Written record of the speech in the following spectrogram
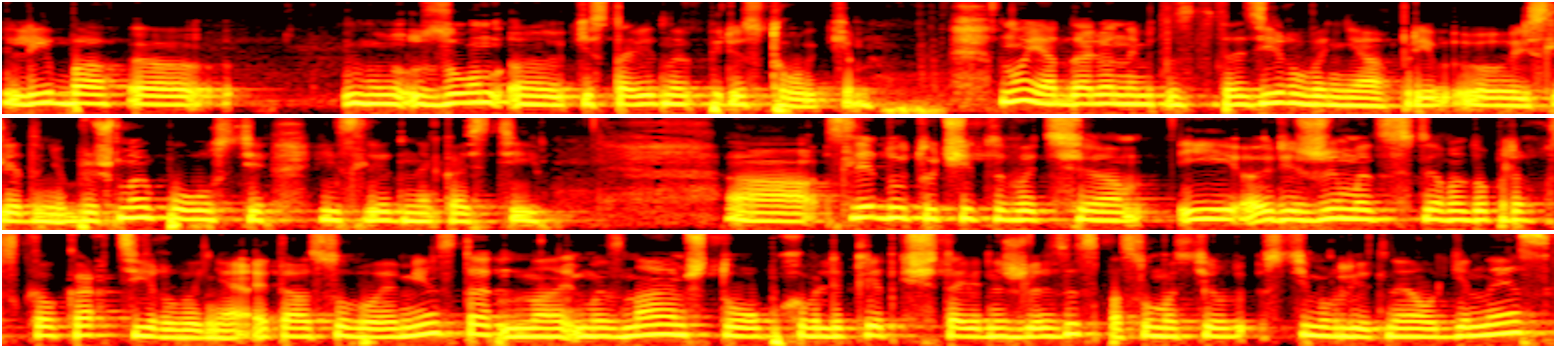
либо э, зон э, кистовидной перестройки. Ну и отдаленное метастазирование при э, исследовании брюшной полости и исследовании костей. А, следует учитывать э, и режимы цветно-доплеровского картирования. Это особое место. Мы знаем, что опухолевые клетки щитовидной железы способны стимулировать неогенез,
